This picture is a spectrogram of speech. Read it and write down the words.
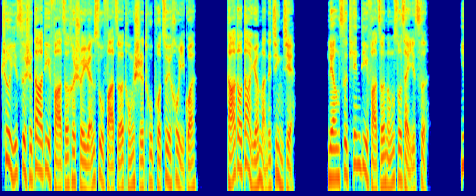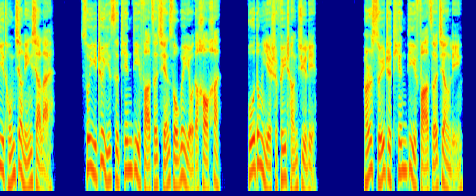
这一次是大地法则和水元素法则同时突破最后一关，达到大圆满的境界。两次天地法则浓缩在一次，一同降临下来。所以这一次天地法则前所未有的浩瀚，波动也是非常剧烈。而随着天地法则降临，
